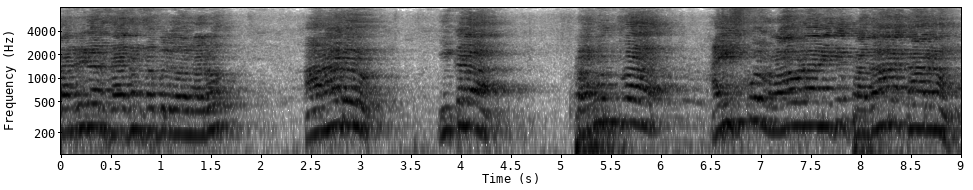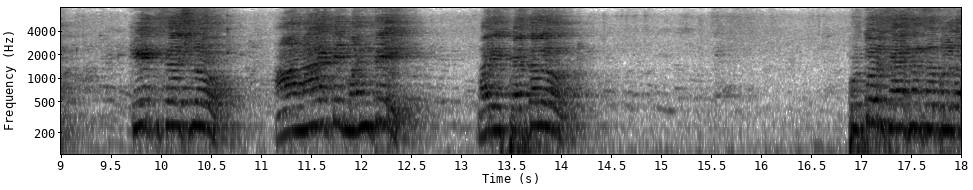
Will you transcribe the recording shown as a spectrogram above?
తండ్రి గారు శాసనసభ్యులుగా ఉన్నారు. ఆనాడు ఇక్కడ ప్రభుత్వ హై స్కూల్ రావడానికి ప్రధాన కారణం కీర్తిశేషులు ఆనాటి మంత్రి మరి పెద్దలు పుత్తూరు శాసనసభ్యులుగా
